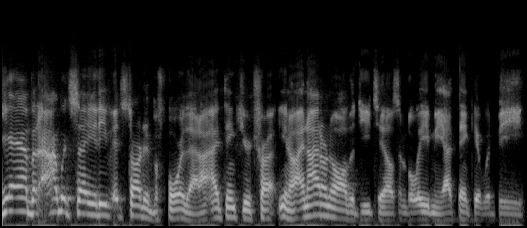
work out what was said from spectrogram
Yeah, but I would say it even it started before that. I, I think you're trying, you know, and I don't know all the details. And believe me, I think it would be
